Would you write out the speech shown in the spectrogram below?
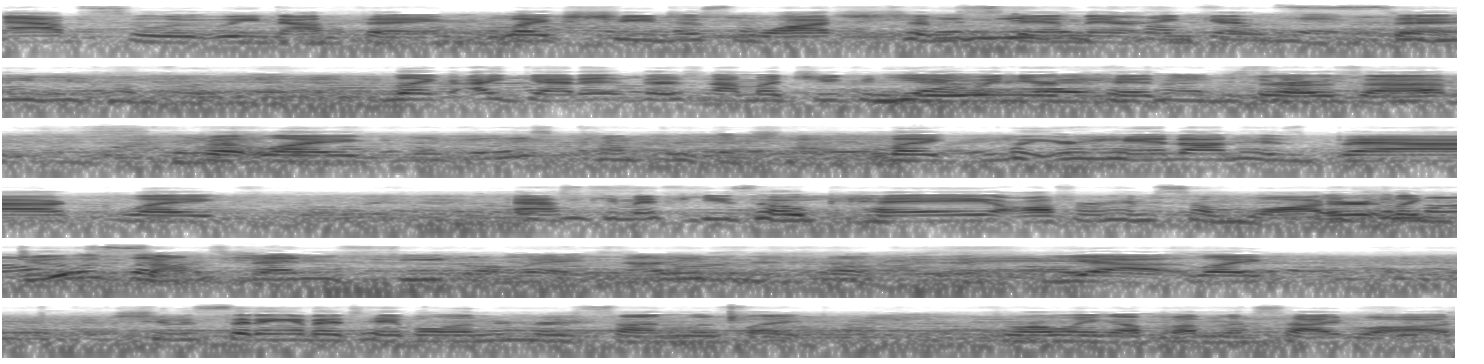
absolutely nothing. Like she just watched him Didn't stand there and get him. Sick. even comfort him. Like I get it, there's not much you can Yeah, do when your right, kid throws up, but like, Like at least comfort the child. like put your hand on his back, like ask him if he's okay, offer him some water, like mom do was something. like 10 feet away, not even close. Yeah, like she was sitting at a table and her son was like throwing up on the sidewalk.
